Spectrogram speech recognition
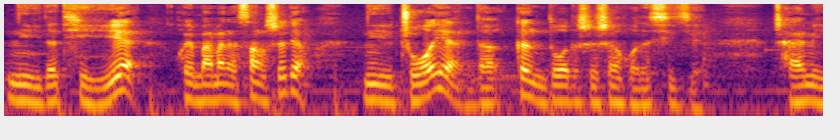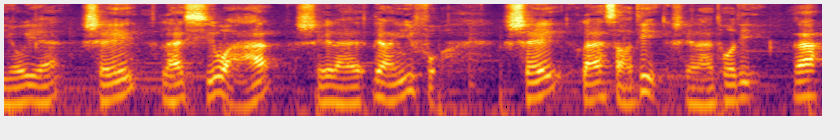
你的体验会慢慢的丧失掉，你着眼的更多的是生活的细节。柴米油盐，谁来洗碗？谁来晾衣服？谁来扫地？谁来拖地？对吧？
